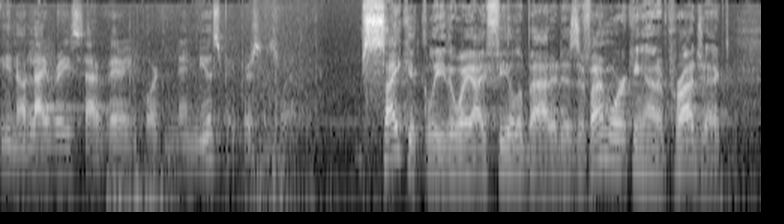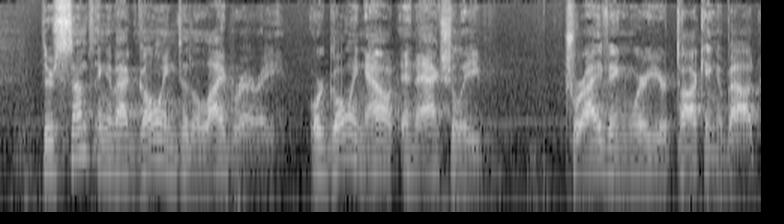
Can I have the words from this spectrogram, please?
you know, libraries are very important, and newspapers as well psychically, the way I feel about it is if I'm working on a project, there's something about going to the library or going out and actually driving where you're talking about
